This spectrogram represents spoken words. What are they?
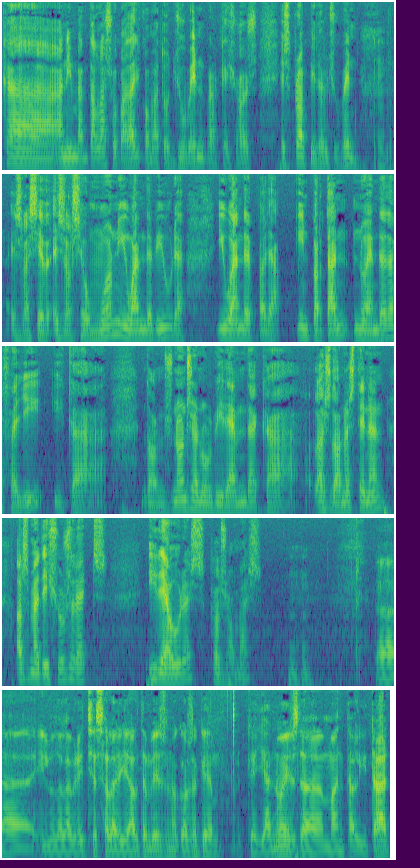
que han inventat la sopa d'all, com a tot jovent, perquè això és, és propi del jovent. Mm. És, la seva, és el seu món i ho han de viure, i ho han de pallar. I, per tant, no hem de defallir i que doncs, no ens en oblidem de que les dones tenen els mateixos drets i deures que els homes. Uh -huh. Uh, I el de la bretxa salarial també és una cosa que, que ja no és de mentalitat,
